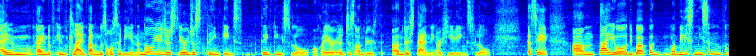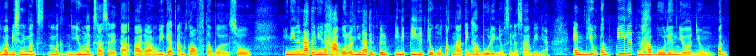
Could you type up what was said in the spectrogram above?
I'm kind of inclined, parang gusto ko sabihin na, no, you're just, you're just thinking, thinking slow, okay? Or just under, understanding or hearing slow. Kasi um, tayo, 'di ba, pag mabilis minsan pag mabilis na mag, mag, yung nagsasalita, parang we get uncomfortable. So hindi na natin hinahabol or hindi natin pinipilit yung utak nating habulin yung sinasabi niya. And yung pagpilit na habulin yon, yung pag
